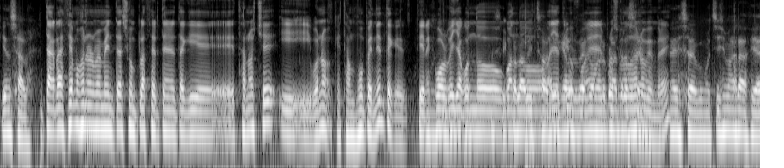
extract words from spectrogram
quién sabe. Te agradecemos enormemente, ha sido un placer tenerte aquí eh, esta noche y, bueno, que estamos muy pendientes, que tienes que volver ya cuando, cuando haya triunfo el próximo 2 de noviembre. ¿eh? Eso, pues muchísimas gracias.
